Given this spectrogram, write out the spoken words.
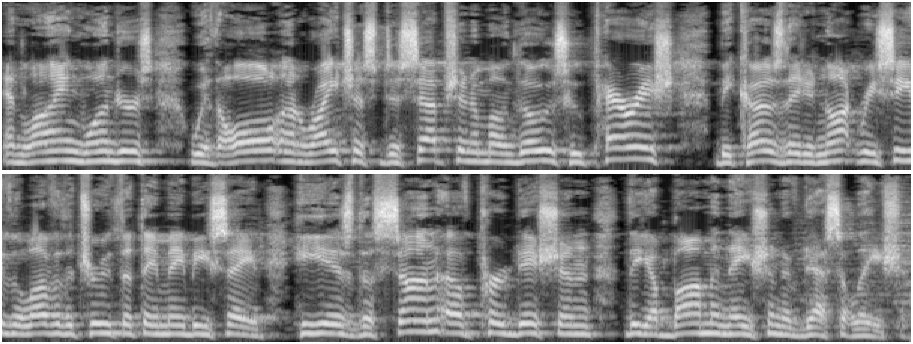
and lying wonders, with all unrighteous deception among those who perish because they did not receive the love of the truth that they may be saved. He is the son of perdition, the abomination of desolation.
